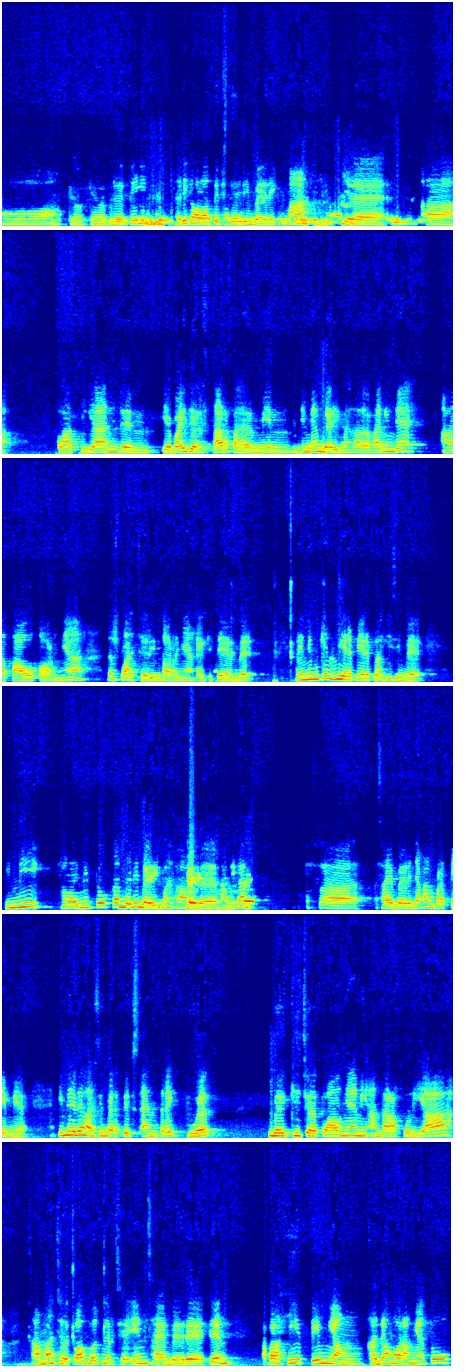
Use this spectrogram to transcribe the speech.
Oh, oke oke. Berarti tadi kalau tips dari Mbak Rikma ya eh, latihan dan ya pokoknya daftar pahamin. Ini Mbak Rikma sama Fani dia eh, tahu tornya, terus pelajarin tornya kayak gitu ya Mbak. Nah ini mungkin mirip-mirip lagi sih Mbak. Ini kalau ini tuh kan tadi Mbak Rikma sama Mbak Fani kan saya barengnya kan per tim ya. Ini ada nggak sih Mbak tips and trick buat bagi jadwalnya nih antara kuliah sama jadwal buat ngerjain sayembara dan apalagi tim yang kadang orangnya tuh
